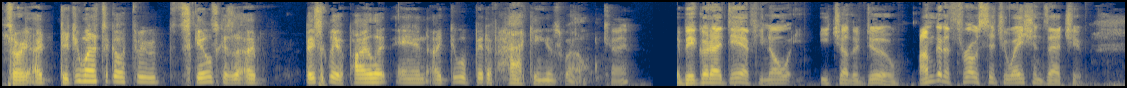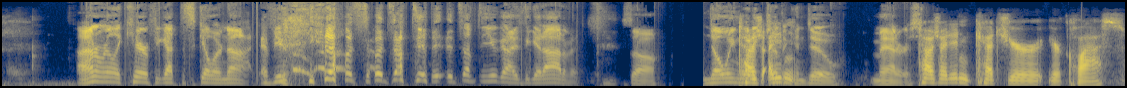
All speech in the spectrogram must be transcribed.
Sorry, I, did you want us to go through skills? Because I'm basically a pilot and I do a bit of hacking as well. Okay. It'd be a good idea if you know what each other do. I'm going to throw situations at you. I don't really care if you got the skill or not. If you, you know, so it's up to it's up to you guys to get out of it. So, knowing what Thaj, each I other can do matters. Thaj, I didn't catch your your class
